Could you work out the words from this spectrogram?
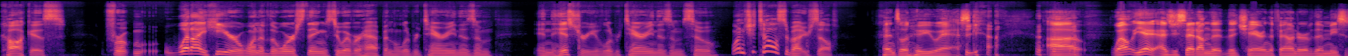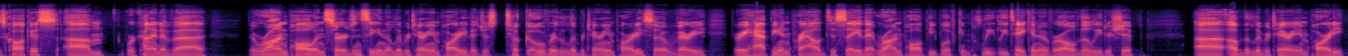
Caucus. From what I hear, one of the worst things to ever happen to libertarianism in the history of libertarianism. So, why don't you tell us about yourself? Depends on who you ask. Yeah. uh, well, yeah, as you said, I'm the, the chair and the founder of the Mises Caucus. Um, we're kind of uh, the Ron Paul insurgency in the Libertarian Party that just took over the Libertarian Party. So very, very happy and proud to say that Ron Paul people have completely taken over all of the leadership uh, of the Libertarian Party.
